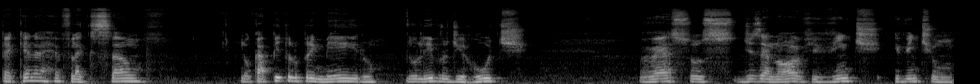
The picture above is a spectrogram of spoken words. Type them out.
Pequena reflexão no capítulo 1 do livro de Ruth, versos 19, 20 e 21.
